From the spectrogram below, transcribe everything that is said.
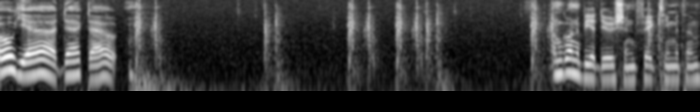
Oh yeah, decked out. I'm going to be a douche and fake team with him.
